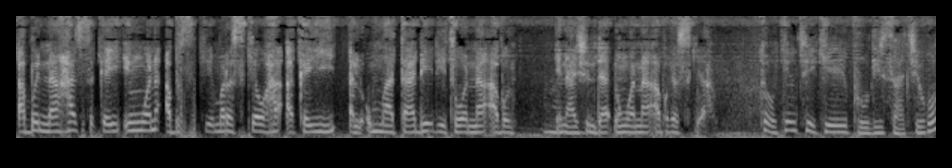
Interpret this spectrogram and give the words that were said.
Abin nan har su kai in wani abu suke maras kyau har a kai al'umma ta daidaita wannan abin ina jin daɗin wannan abu gaskiya. To kin ce ke producer ce ko?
